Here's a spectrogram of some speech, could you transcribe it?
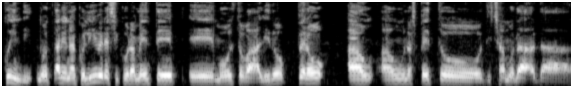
quindi nuotare in acque libere sicuramente è molto valido, però ha un, ha un aspetto, diciamo, da, da,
